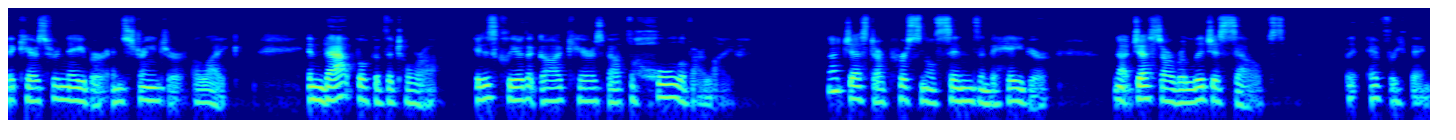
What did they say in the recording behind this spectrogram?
that cares for neighbor and stranger alike. In that book of the Torah, it is clear that God cares about the whole of our life, not just our personal sins and behavior, not just our religious selves, but everything.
